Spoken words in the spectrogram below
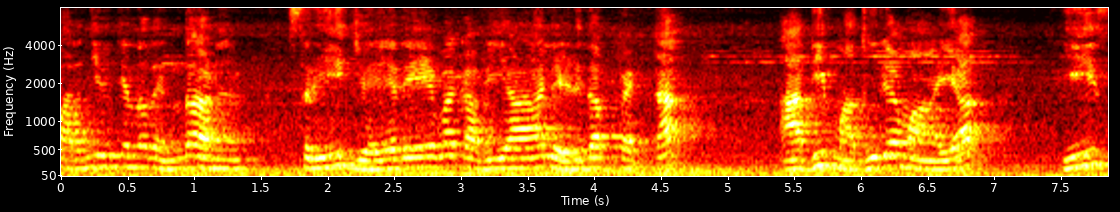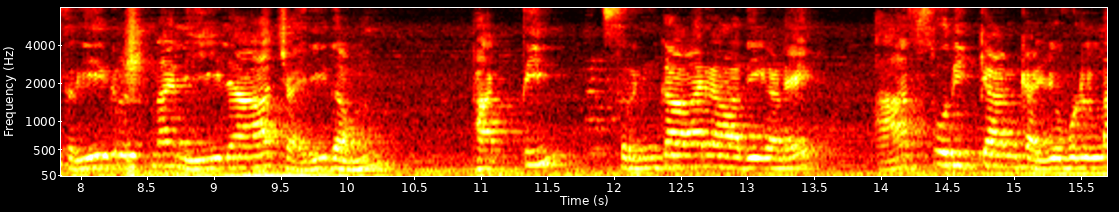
പറഞ്ഞിരിക്കുന്നത് എന്താണ്? ശ്രീ ജയദേവ കവിയാൽ എഴുതപ്പെട്ട അതിമധുരമായ ഈ ശ്രീകൃഷ്ണ ലീലാചരിതം ഭക്തി ശൃംഗാരാദികളെ ആസ്വദിക്കാൻ കഴിവുള്ള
